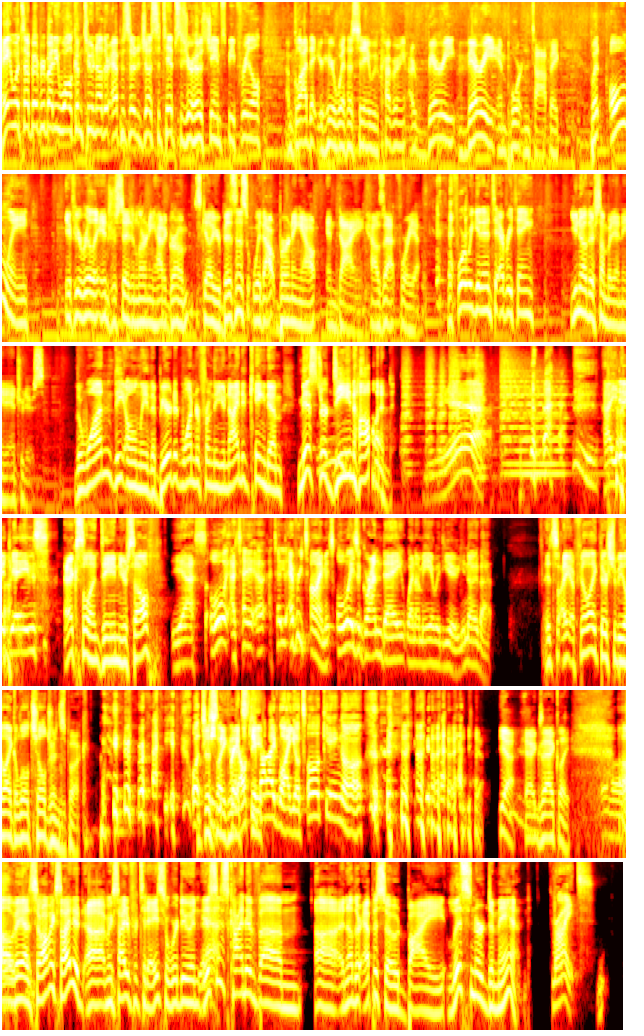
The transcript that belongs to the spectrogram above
Hey, what's up, everybody? Welcome to another episode of Just the Tips. Is your host, James P. Friel. I'm glad that you're here with us today. We're covering a very, very important topic, but only if you're really interested in learning how to grow and scale your business without burning out and dying. How's that for you? Before we get into everything, you know there's somebody I need to introduce. The one, the only, the bearded wonder from the United Kingdom, Mr. Ooh. Dean Holland. Yeah. How you doing, James? Excellent, Dean. Yourself? Yes. Oh, I tell you, I tell you every time. It's always a grand day when I'm here with you. You know that. It's. I feel like there should be like a little children's book, right? What just like preoccupied while you're talking, or yeah. Yeah, yeah, exactly. Oh, oh man, so I'm excited. Uh, I'm excited for today. So we're doing yeah. this is kind of um, uh, another episode by listener demand, right?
